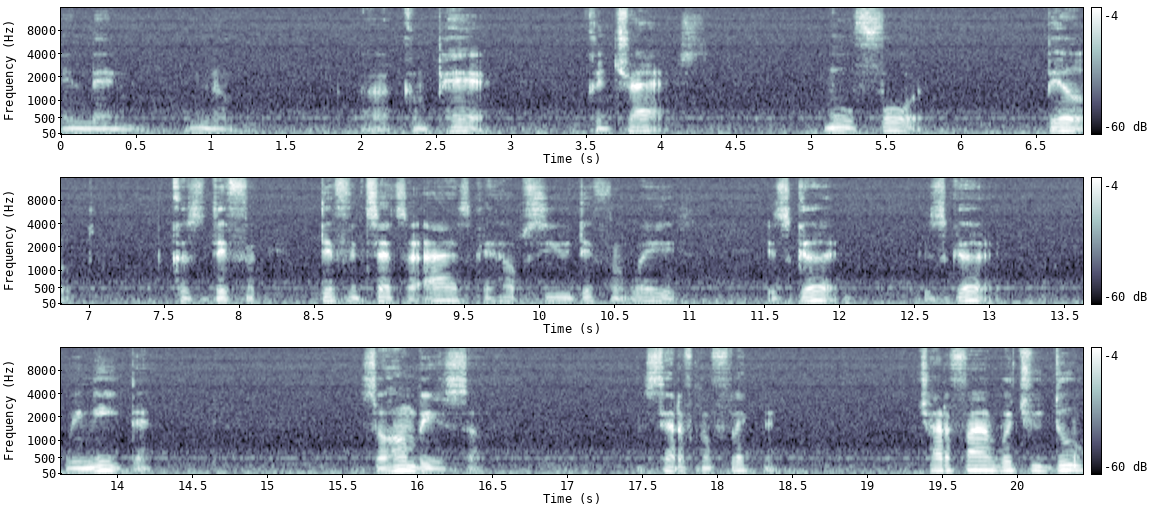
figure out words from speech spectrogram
And then you know uh, compare contrast move forward build. Because different different sets of eyes can help see you different ways. It's good. It's good. We need that. So humble yourself. Instead of conflicting. Try to find what you do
